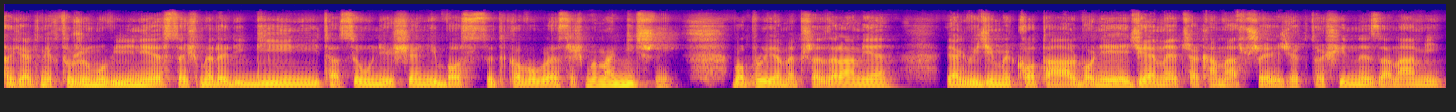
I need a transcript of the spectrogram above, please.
tak jak niektórzy mówili, nie jesteśmy religijni, tacy uniesieni, boscy, tylko w ogóle jesteśmy magiczni, bo plujemy przez ramię, jak widzimy kota albo nie jedziemy, czekamy aż przejedzie ktoś inny za nami,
